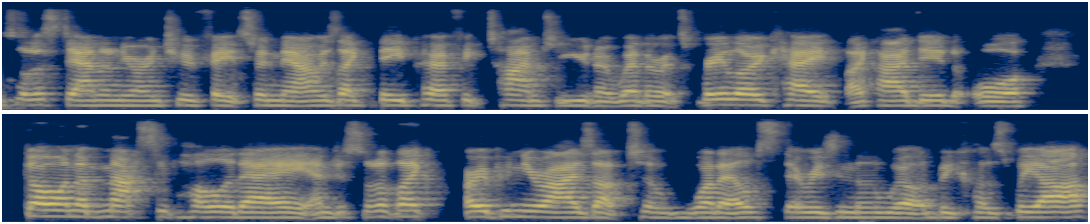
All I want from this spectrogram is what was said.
sort of stand on your own two feet so now is like the perfect time to you know whether it's relocate like i did or go on a massive holiday and just sort of like open your eyes up to what else there is in the world because we are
